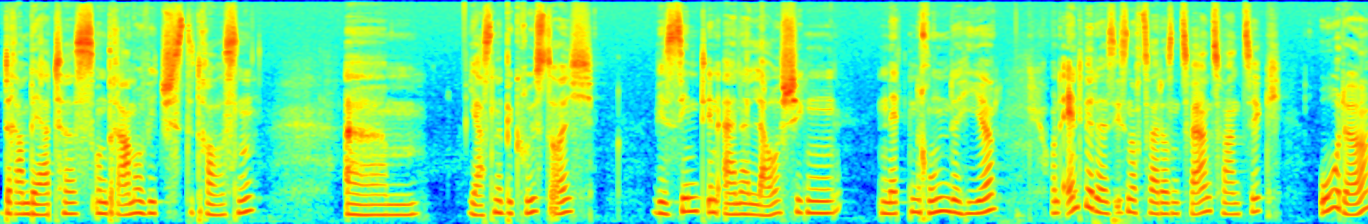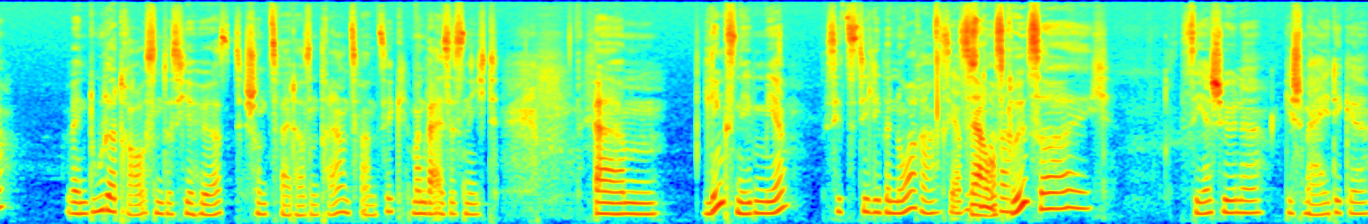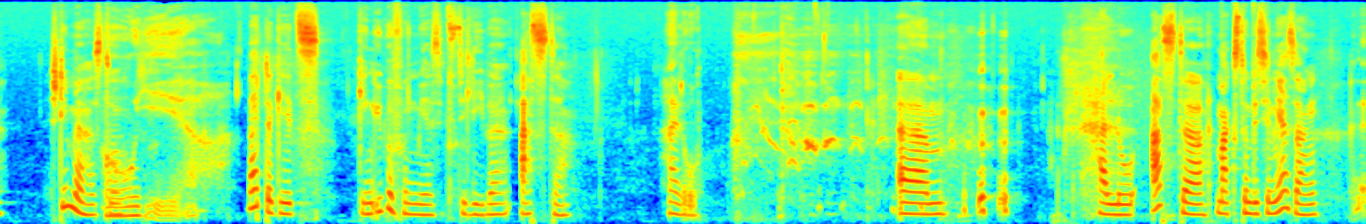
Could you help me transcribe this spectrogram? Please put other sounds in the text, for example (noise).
Drambertas und Dramovics da draußen. Ähm, Jasna begrüßt euch. Wir sind in einer lauschigen, netten Runde hier. Und entweder es ist noch 2022 oder, wenn du da draußen das hier hörst, schon 2023. Man weiß es nicht. Ähm, links neben mir sitzt die liebe Nora. Servus, Servus, Nora. grüß euch. Sehr schöne, geschmeidige Stimme hast du. Oh yeah. Weiter geht's. Gegenüber von mir sitzt die liebe Asta. Hallo. (laughs) Ähm, hallo Asta, magst du ein bisschen mehr sagen?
